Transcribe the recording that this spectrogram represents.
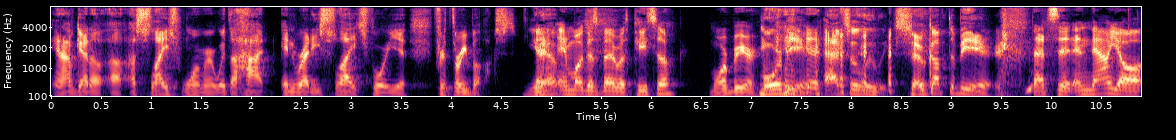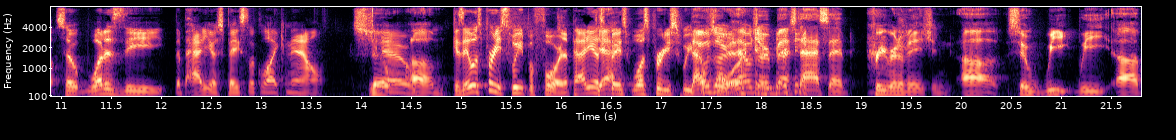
and I've got a, a, slice warmer with a hot and ready slice for you for three bucks. You know, And, and what goes better with pizza? More beer. more beer, absolutely. Soak up the beer. That's it. And now y'all. So what does the the patio space look like now? So, you know, um, because it was pretty sweet before. The patio Yeah. space was pretty sweet. that was our that was our best asset pre renovation. Uh, so we we uh,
